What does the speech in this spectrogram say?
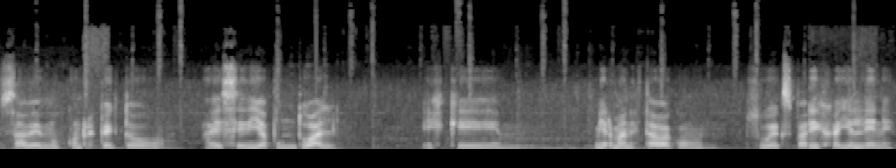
sabemos con respecto a ese día puntual es que mi hermana estaba con su expareja y el nene,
